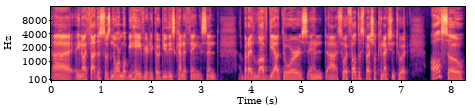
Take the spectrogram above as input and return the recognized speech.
Uh, you know, I thought this was normal behavior to go do these kind of things, and but I loved the outdoors, and uh, so I felt a special connection to it. Also,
